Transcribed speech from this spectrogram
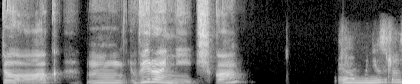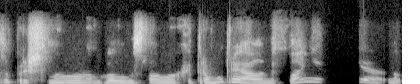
так, Віронічка. е, мені зразу прийшло в голову слово хитромудрий, але не в плані, ну,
